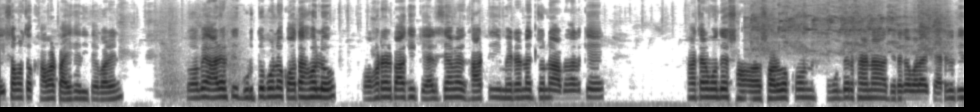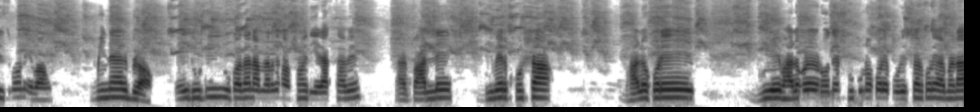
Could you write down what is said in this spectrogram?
এই সমস্ত খাবার পাখিকে দিতে পারেন। তবে আরও একটি গুরুত্বপূর্ণ কথা হলো ককটেল পাখি ক্যালসিয়ামের ঘাটতি মেটানোর জন্য আপনাদেরকে খাঁচার মধ্যে সর্বক্ষণ সমুদ্রের ফেনা, যেটাকে বলা হয় ক্যাটেল ফিসবন এবং মিনারেল ব্লক, এই দুটি উপাদান আপনাকে সবসময় দিয়ে রাখতে হবে। আর পারলে ডিমের খোসা ভালো করে ধুয়ে ভালো করে রোদে শুকনো করে পরিষ্কার করে আপনারা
